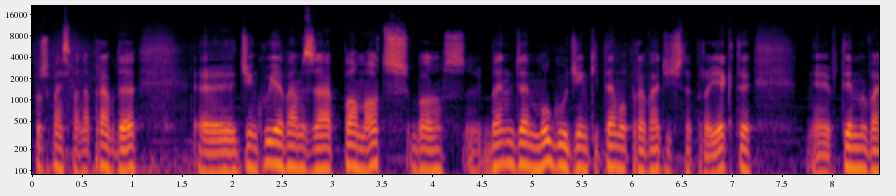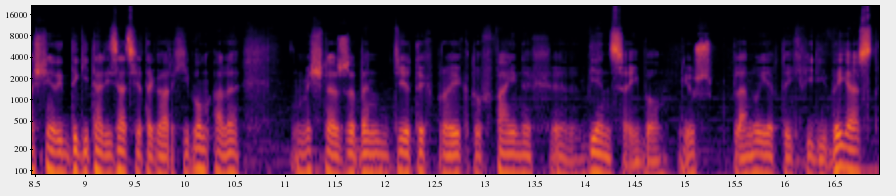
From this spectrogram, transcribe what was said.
proszę Państwa, naprawdę y, dziękuję Wam za pomoc, bo będę mógł dzięki temu prowadzić te projekty, w tym właśnie digitalizację tego archiwum, ale myślę, że będzie tych projektów fajnych y, więcej, bo już planuję w tej chwili wyjazd.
